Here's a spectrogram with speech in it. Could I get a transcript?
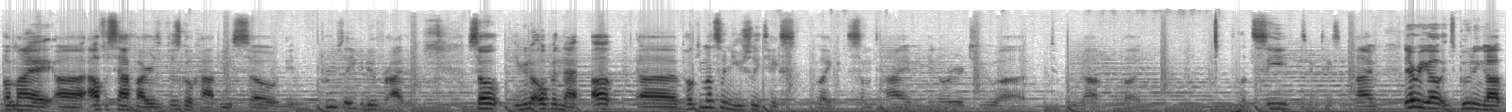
but my uh, Alpha Sapphire is a physical copy, so it proves that you can do it for either. So you're gonna open that up. Uh, Pokemon Sun usually takes like some time in order to uh, to boot up, but let's see. It's gonna take some time. There we go. It's booting up.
